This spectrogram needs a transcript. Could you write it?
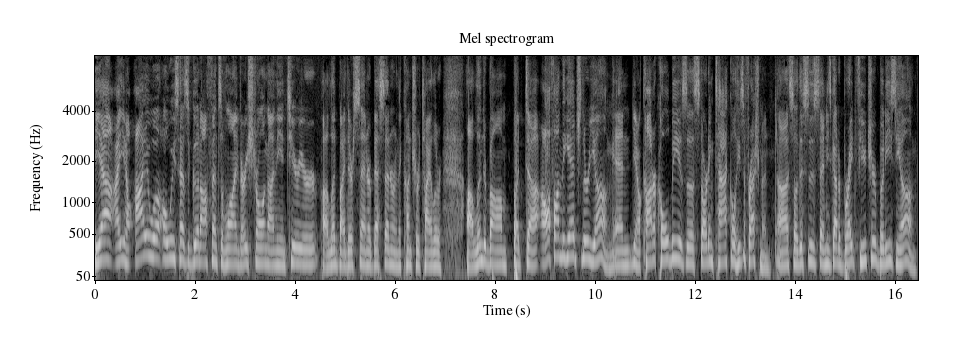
Yeah, I, you know, Iowa always has a good offensive line, very strong on the interior, uh, led by their center, best center in the country, Tyler uh, Linderbaum. But uh, off on the edge, they're young, and you know, Connor Colby is a starting tackle. He's a freshman, uh, so this is, and he's got a bright future, but he's young.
